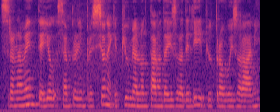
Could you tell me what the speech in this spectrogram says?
stranamente io ho sempre l'impressione che più mi allontano da Isola del Liri, più trovo isolani,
